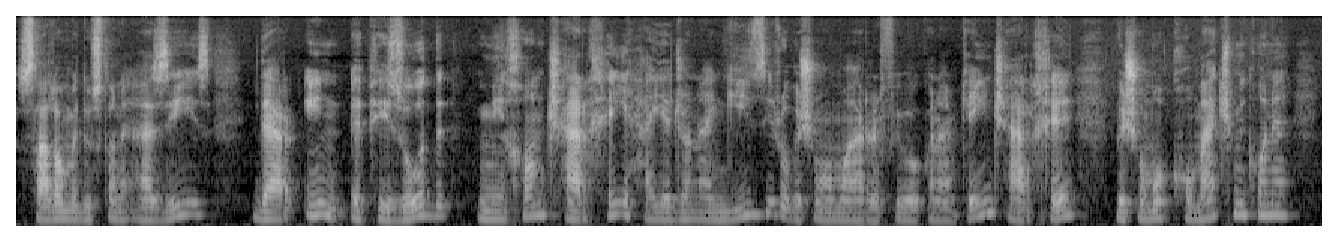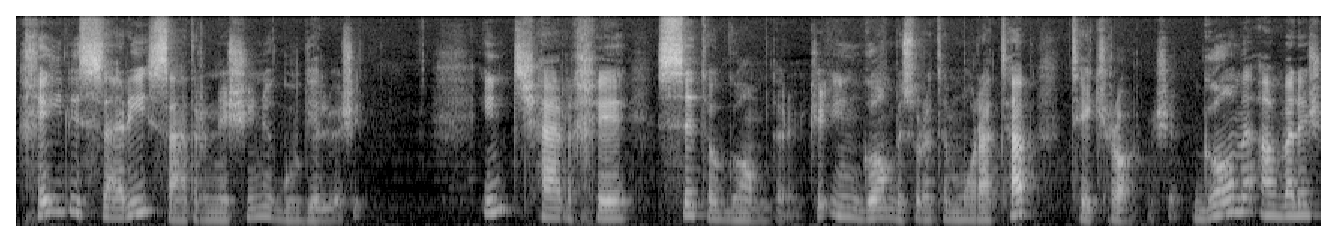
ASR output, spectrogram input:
سلام دوستان عزیز. در این اپیزود می‌خوام چرخه هیجان انگیزی رو به شما معرفی بکنم که این چرخه به شما کمک می‌کنه خیلی سریع صدرنشین گوگل بشید. این چرخه سه تا گام داره که این گام به صورت مرتب تکرار میشه. گام اولش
